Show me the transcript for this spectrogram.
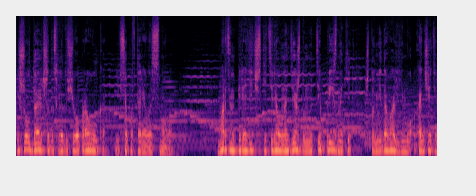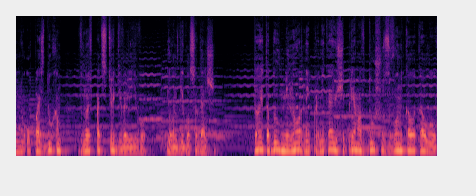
и шел дальше до следующего проулка, и все повторялось снова. Мартин периодически терял надежду, но те признаки, что не давали ему окончательно упасть духом, вновь подстегивали его, и он двигался дальше. То это был минорный, проникающий прямо в душу звон колоколов,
